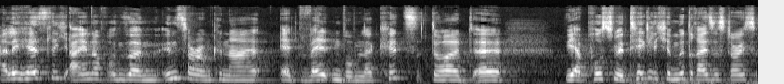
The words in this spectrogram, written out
alle herzlich ein auf unseren Instagram-Kanal @weltenbummlerkids. Dort äh, ja, posten wir tägliche Mitreisestories,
